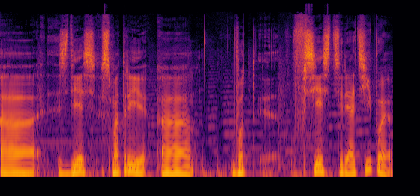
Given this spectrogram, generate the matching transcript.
Э, здесь, смотри, э, вот все стереотипы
